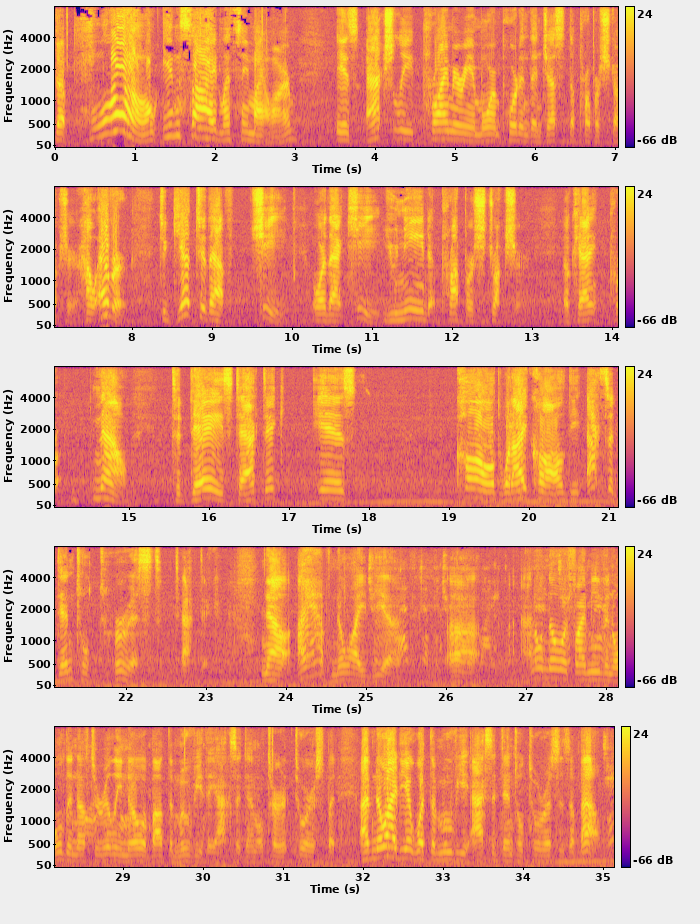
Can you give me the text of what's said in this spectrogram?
the flow inside, let's say my arm, is actually primary and more important than just the proper structure. However, to get to that chi or that ki, you need proper structure. Okay? Now, today's tactic is called what I call the accidental tourist tactic. Now, I have no idea uh, I don't know if I'm even old enough to really know about the movie The Accidental Tur Tourist, but I have no idea what the movie Accidental Tourist is about.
